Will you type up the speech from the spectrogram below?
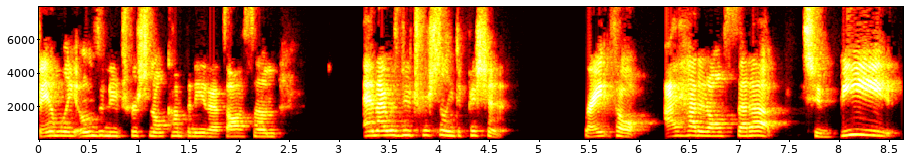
family owns a nutritional company that's awesome. And I was nutritionally deficient. Right. So I had it all set up to be,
